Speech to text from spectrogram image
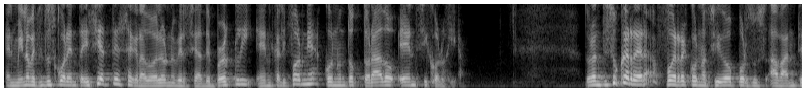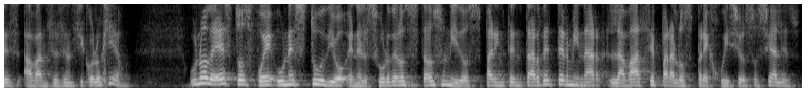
En 1947 se graduó de la Universidad de Berkeley, en California, con un doctorado en psicología. Durante su carrera fue reconocido por sus avances, avances en psicología. Uno de estos fue un estudio en el sur de los Estados Unidos para intentar determinar la base para los prejuicios sociales.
